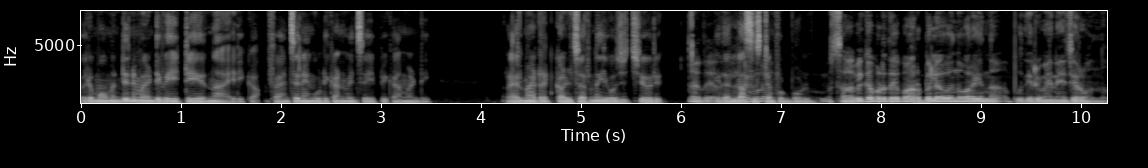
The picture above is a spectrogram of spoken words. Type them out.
ഒരു മൊമെന്റിന് വേണ്ടി വെയിറ്റ് ചെയ്യുന്നതായിരിക്കാം. ഫാൻസിനെയും കൂടി കൺവിൻസ് ചെയ്യിപ്പിക്കാൻ വേണ്ടി. റയൽ മാഡ്രിഡ് കൾച്ചറിന് യോജിച്ച ഒരു ഇതെല്ലാം സിസ്റ്റം ഫുട്ബോളും സ്ഥാപിക്കപ്പുറത്ത് ഇപ്പോൾ അർബലോ എന്ന് പറയുന്ന പുതിയൊരു മാനേജർ വന്നു.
